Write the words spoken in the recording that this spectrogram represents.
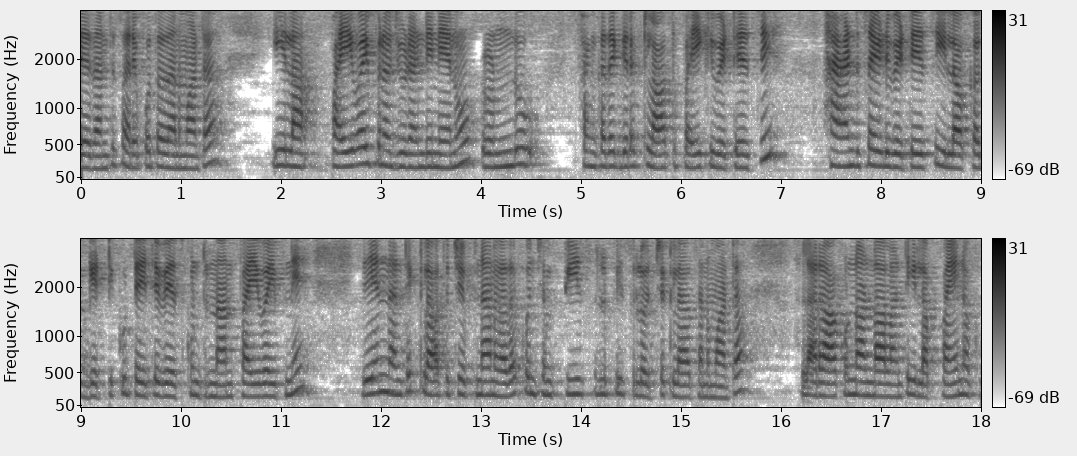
లేదంటే సరిపోతుంది అనమాట ఇలా పై వైపున చూడండి నేను రెండు సంఖ దగ్గర క్లాత్ పైకి పెట్టేసి హ్యాండ్ సైడ్ పెట్టేసి ఇలా ఒక గట్టి కుట్టు అయితే వేసుకుంటున్నాను పై వైపునే. ఇదేంటంటే క్లాత్ చెప్పినాను కదా కొంచెం పీసులు పీసులు వచ్చే క్లాత్ అనమాట అలా రాకుండా ఉండాలంటే ఇలా పైన ఒక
